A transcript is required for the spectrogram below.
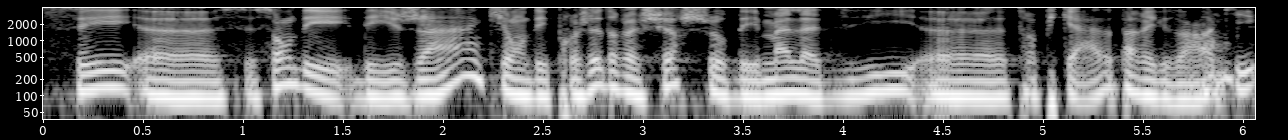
c'est, euh, ce sont des, des gens qui ont des projets de recherche sur des maladies euh, tropicales, par exemple, OK.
